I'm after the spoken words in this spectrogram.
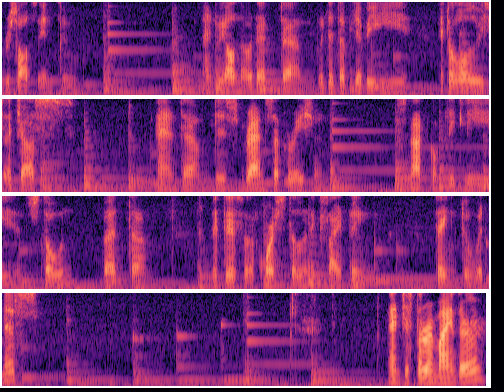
results into. And we all know that um, with the WWE, it will always adjust, and um, this brand separation is not completely in stone, but um, it is, of course, still an exciting thing to witness. And just a reminder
